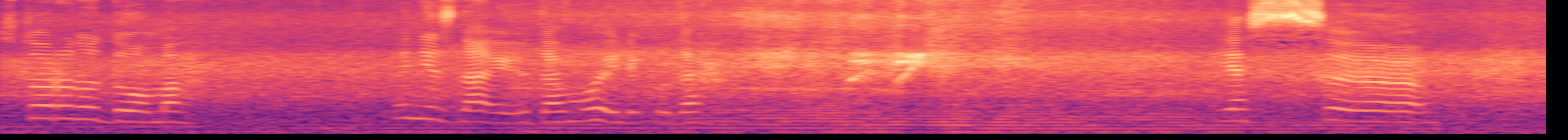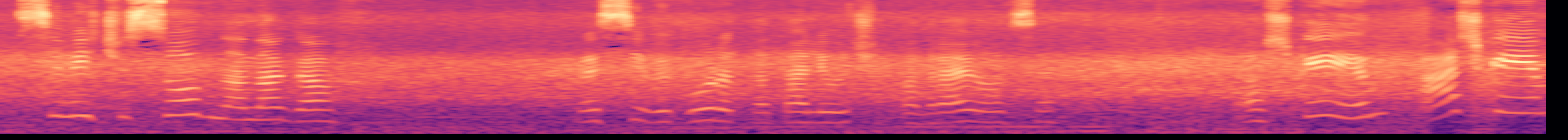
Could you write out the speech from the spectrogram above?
в сторону дома. Ну, не знаю, домой или куда. Я с э, 7 часов на ногах. Красивый город, Наталье очень понравился. Ашким, Ашким!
